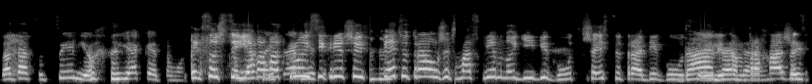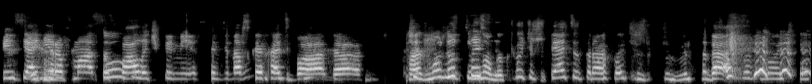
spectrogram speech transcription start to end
задаться целью, я к этому. Так, слушайте, я вам открою секрет, что uh-huh. в 5 утра уже в Москве многие бегут, в 6 утра бегут, да, или да, там да. прохаживают есть... пенсионеров массу с палочками, скандинавская ходьба, да. Возможностей ну, много. Есть... Хочешь в 5 утра, хочешь в 12 да. ночи.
